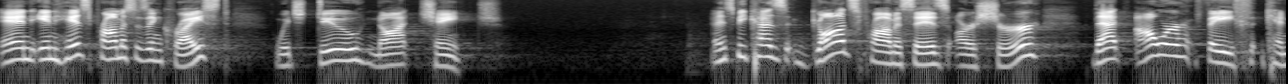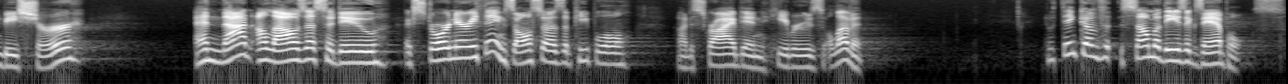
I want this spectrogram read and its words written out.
and in His promises in Christ, which do not change. And it's because God's promises are sure that our faith can be sure. And that allows us to do extraordinary things, also as the people uh, described in Hebrews 11. think of some of these examples.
